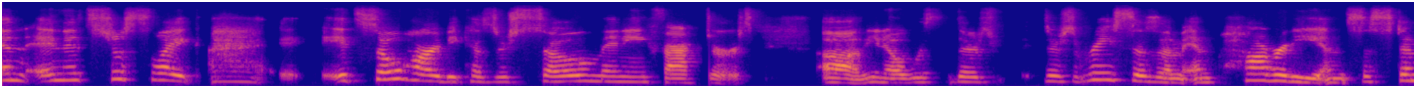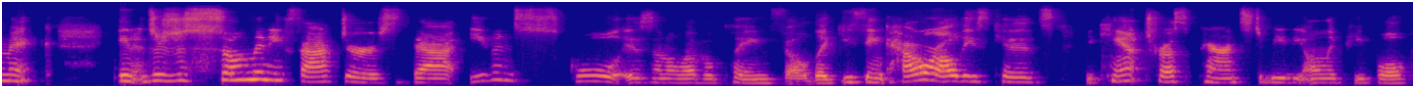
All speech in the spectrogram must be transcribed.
and and it's just like it's so hard because there's so many factors um you know with there's there's racism and poverty and systemic you know there's just so many factors that even school isn't a level playing field. Like you think how are all these kids you can't trust parents to be the only people.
